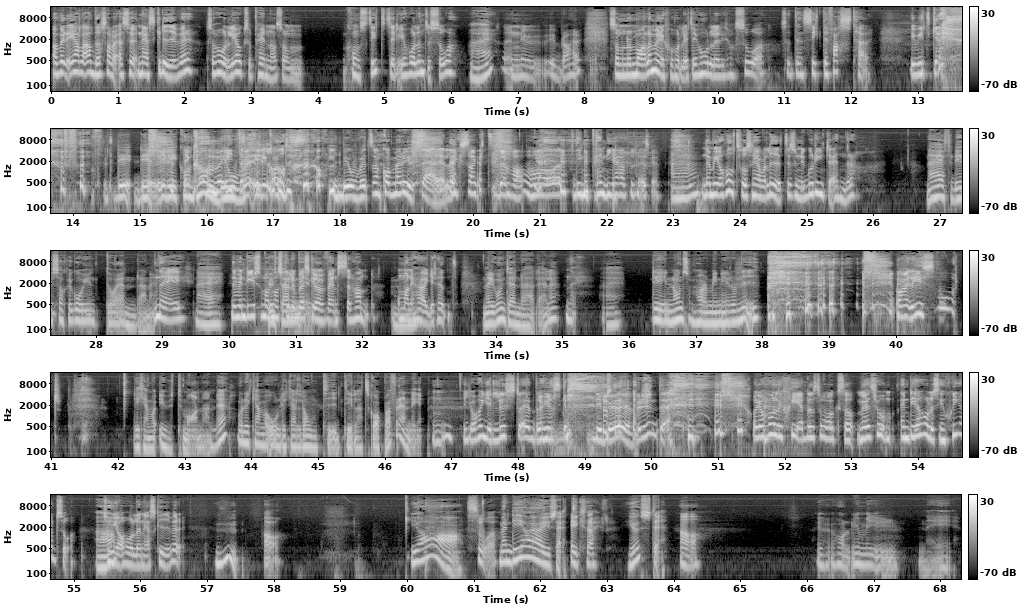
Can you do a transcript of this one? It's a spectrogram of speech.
Ja, men i alla andra sammanhang, alltså när jag skriver så håller jag också pennan som konstigt, jag håller inte så, Nej. nu är det bra här, som normala människor håller, utan jag håller liksom så, så att den sitter fast här i mitt grepp. Det, det, är det kontrollbehovet, är det kontrollbehovet som kommer ut där eller? Exakt, den var din pennjävel. Skojar. Ja. Nej men jag har hållit så sedan jag var liten så nu går det ju inte att ändra. Nej, för det, saker går ju inte att ändra. Nej. Nej, Nej. Nej men det är ju som att man Utan- skulle börja skriva med vänster hand om man är högerhänt. Nej, det går inte att ändra heller, eller? Nej. Nej. Det är någon som hör min ironi. Ja men det är svårt. Det kan vara utmanande och det kan vara olika lång tid till att skapa förändringen. Mm. Jag har ingen lust att ändra hur jag skriver. Det behöver du inte. Och jag håller skeden så också. Men jag tror en del håller sin sked så. Ja. Som jag håller när jag skriver. Mhm. Ja, Ja, så. men det har jag ju sett. Exakt. Just det. Ja. Jag håller, ja, men, ju- nej.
